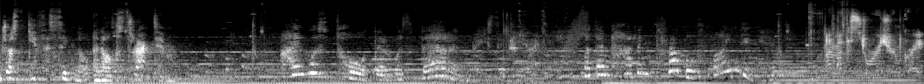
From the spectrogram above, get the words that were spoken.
Just give the signal and I'll distract him. I was told there was varren racing here, but I'm having trouble finding it. I'm at the storage room, great.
